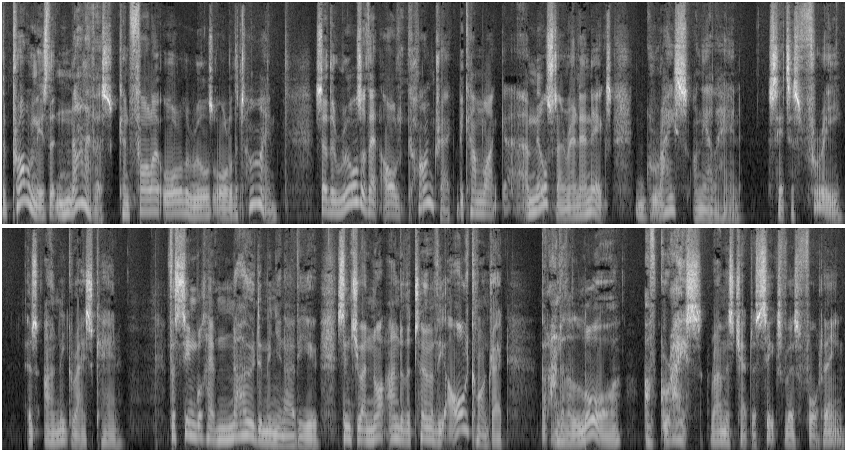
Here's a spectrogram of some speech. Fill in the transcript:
The problem is that none of us can follow all of the rules all of the time. So the rules of that old contract become like a millstone around our necks. Grace, on the other hand, sets us free as only grace can. For sin will have no dominion over you, since you are not under the term of the old contract, but under the law of grace. Romans chapter 6, verse 14.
